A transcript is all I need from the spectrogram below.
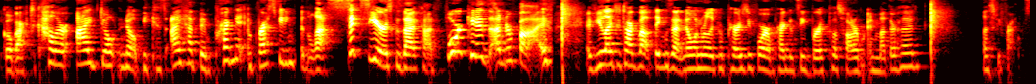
go back to color. I don't know because I have been pregnant and breastfeeding for the last six years because I've had four kids under five. If you like to talk about things that no one really prepares you for in pregnancy, birth, postpartum, and motherhood, let's be friends.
